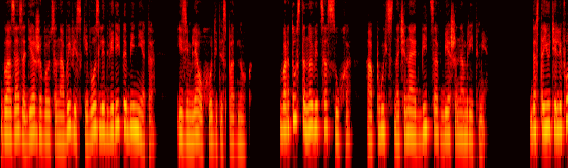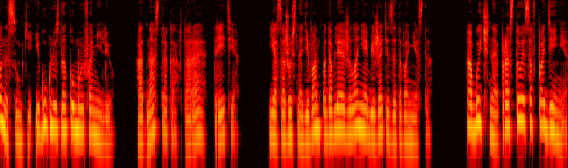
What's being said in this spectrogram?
Глаза задерживаются на вывеске возле двери кабинета, и земля уходит из-под ног. Во рту становится сухо, а пульс начинает биться в бешеном ритме. Достаю телефон из сумки и гуглю знакомую фамилию. Одна строка, вторая, третья. Я сажусь на диван, подавляя желание бежать из этого места. Обычное, простое совпадение.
